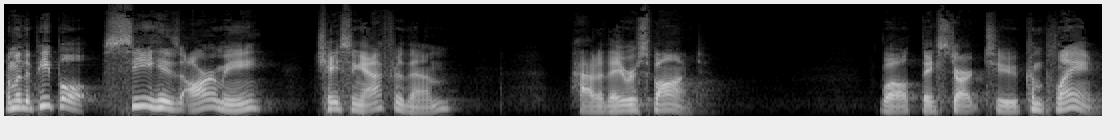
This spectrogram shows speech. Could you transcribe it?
And when the people see his army chasing after them, how do they respond? Well, they start to complain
